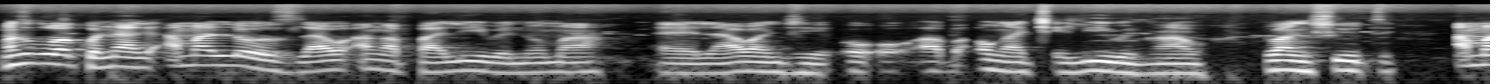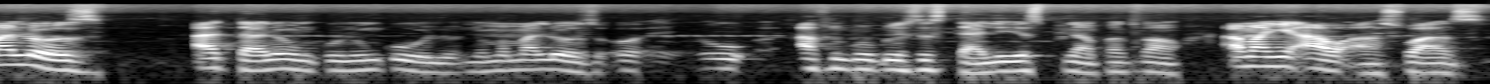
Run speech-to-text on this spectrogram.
Mase kuba khona-ke ama-laws lawa angabhaliwe noma lawa nje ongatsheliwe ngawo njengoba ngisho ukuthi ama-laws adalwe uNkulunkulu noma ama-laws after uNkulunkulu esesidalile esiphila ngaphansi kwawo, amanye awo asiwazi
